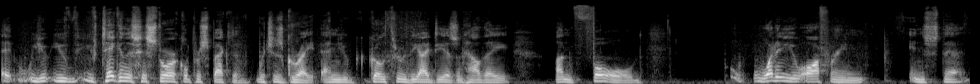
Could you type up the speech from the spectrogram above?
Uh, you, you've, you've taken this historical perspective, which is great, and you go through the ideas and how they unfold. What are you offering instead?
